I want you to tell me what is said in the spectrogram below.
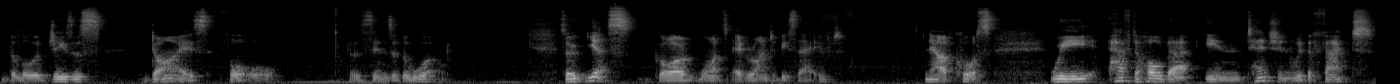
the Lord Jesus dies for all, for the sins of the world. So, yes, God wants everyone to be saved. Now, of course, we have to hold that in tension with the fact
